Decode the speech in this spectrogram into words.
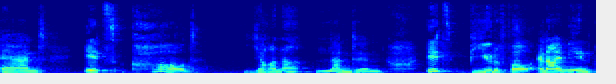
and it's called Yana London. It's beautiful, and I mean,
